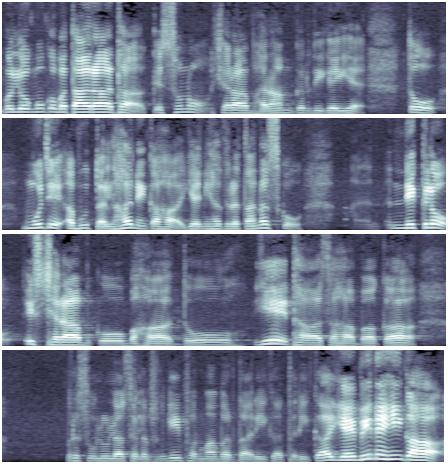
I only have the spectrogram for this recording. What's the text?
وہ لوگوں کو بتا رہا تھا کہ سنو، شراب حرام کر دی گئی ہے۔ تو مجھے ابو طلحہ نے کہا یعنی حضرت انس کو، نکلو، اس شراب کو بہا دو۔ یہ تھا صحابہ کا، رسول اللہ صلی اللہ علیہ وسلم کی فرما برداری کا طریقہ۔ یہ بھی نہیں کہا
